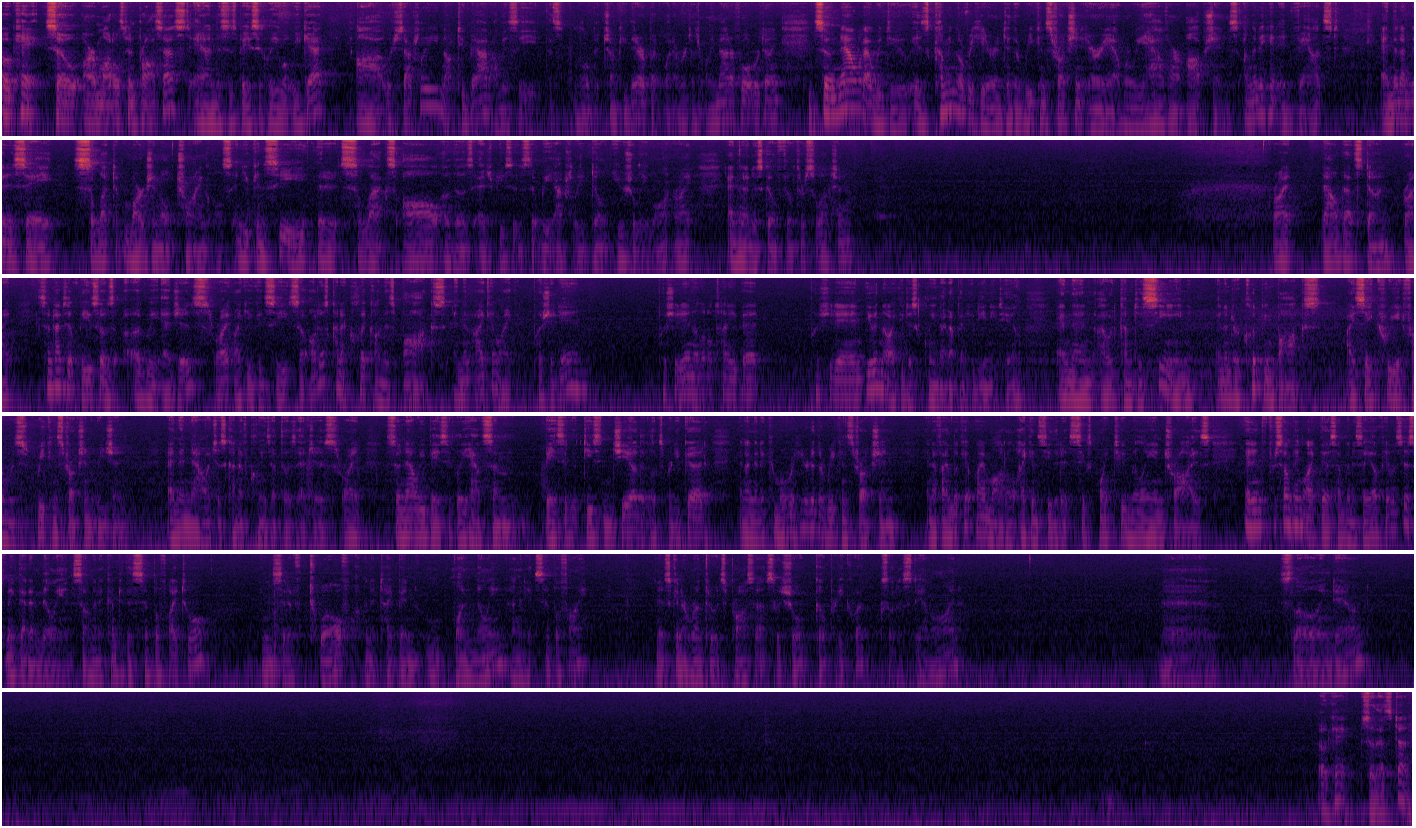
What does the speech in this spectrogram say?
Okay, so our model's been processed, and this is basically what we get, uh, which is actually not too bad. Obviously, that's a little bit chunky there, but whatever, doesn't really matter for what we're doing. So now what I would do is coming over here into the reconstruction area where we have our options, I'm going to hit advanced, and then I'm going to say select marginal triangles. And you can see that it selects all of those edge pieces that we actually don't usually want, right? And then I just go filter selection, right? Now that's done, right? Sometimes it leaves those ugly edges, right? Like you can see. So I'll just kind of click on this box and then I can like push it in push it in a little tiny bit, push it in, even though I could just clean that up in Houdini too. And then I would come to scene, and under clipping box, I say create from reconstruction region. And then now it just kind of cleans up those edges, right? So now we basically have some basic decent geo that looks pretty good. And I'm gonna come over here to the reconstruction, and if I look at my model, I can see that it's 6.2 million tris. And in, for something like this, I'm going to say, okay, let's just make that a million. So I'm going to come to the simplify tool. And instead of 12, I'm going to type in 1 million. I'm going to hit simplify. And it's going to run through its process, which will go pretty quick. So just stay on the line. And slowing down. Okay, so that's done.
